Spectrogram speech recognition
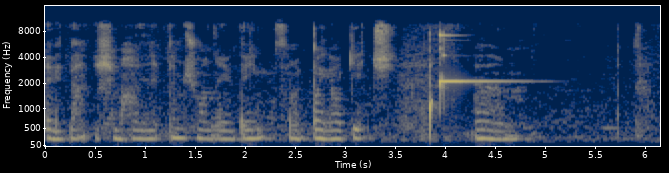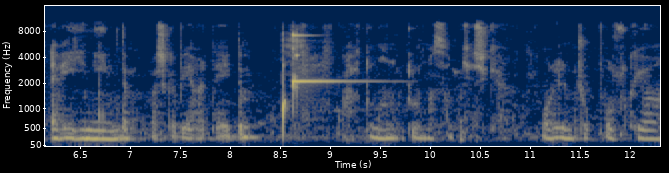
Evet ben işimi hallettim. Şu an evdeyim. Saat bayağı geç. Eve yeni indim. Başka bir yerdeydim. Ay dolanıp durmasam keşke. Moralim çok bozuk ya.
